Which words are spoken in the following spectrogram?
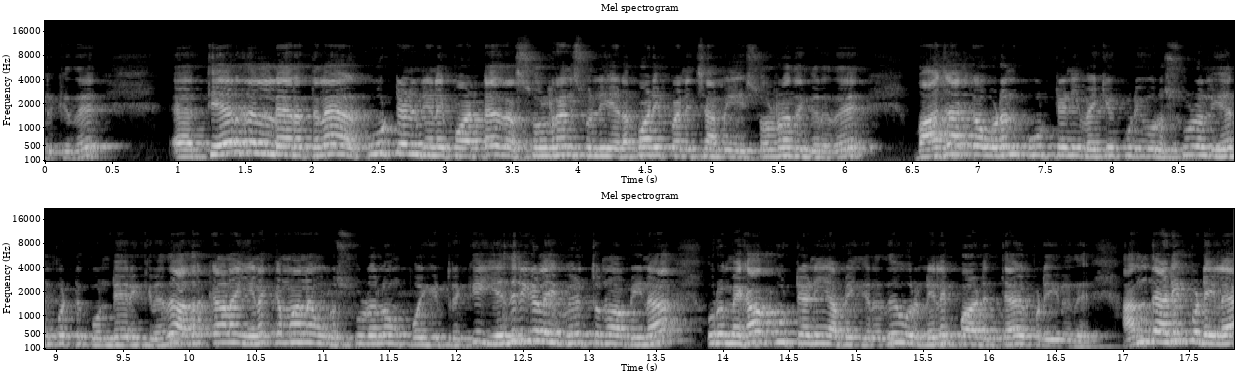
இருக்குது. தேர்தல் நேரத்தில் கூட்டணி நிலைப்பாட்டை அதை சொல்கிறேன்னு சொல்லி எடப்பாடி பழனிசாமி சொல்கிறதுங்கிறது பாஜகவுடன் கூட்டணி வைக்கக்கூடிய ஒரு சூழல் ஏற்பட்டு கொண்டே இருக்கிறது. அதற்கான இணக்கமான ஒரு சூழலும் போய்கிட்டு இருக்கு எதிரிகளை வீழ்த்தணும் அப்படின்னா ஒரு மெகா கூட்டணி அப்படிங்கிறது ஒரு நிலைப்பாடு தேவைப்படுகிறது. அந்த அடிப்படையில்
